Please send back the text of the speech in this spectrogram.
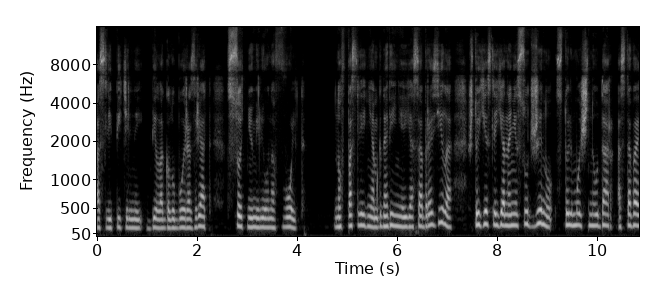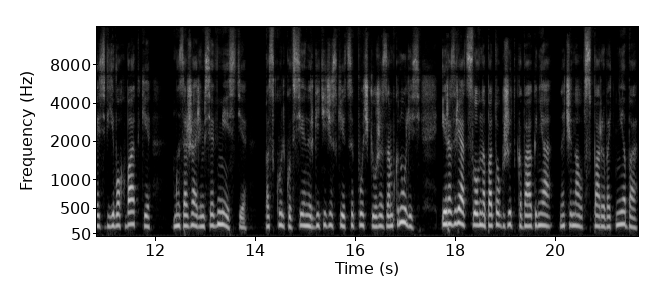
ослепительный бело-голубой разряд в сотню миллионов вольт. Но в последнее мгновение я сообразила, что если я нанесу Джину столь мощный удар, оставаясь в его хватке, мы зажаримся вместе, поскольку все энергетические цепочки уже замкнулись, и разряд, словно поток жидкого огня, начинал вспарывать небо,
